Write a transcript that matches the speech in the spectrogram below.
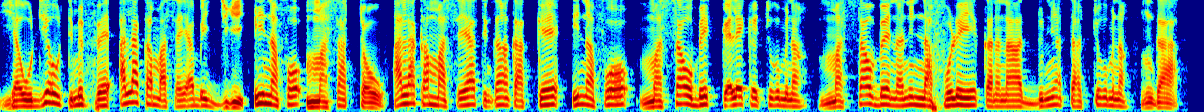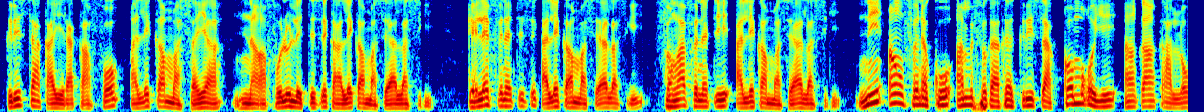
yahudiyaw tun be fɛ ala ka masaya be jigi i n'a fɔ masa tɔw ala ka masaya tun kan ka kɛ i n'a fɔ masaw be kɛlɛ kɛ cogo min na masaw be na ni nafolo ye ka nana duniɲa ta cogo min na nga krista k'a yira k'a fɔ ale ka masaya nagafolo le tɛ se k'ale ka masaya lasigi kɛlɛ fɛnɛ tɛ se ale ka masaya lasigi fanga fɛnɛ tɛ ale ka masaya lasigi ni anw fɛnɛ ko an be fɛ ka kɛ krista kɔmɔgɔ ye an k'an k'a lɔ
